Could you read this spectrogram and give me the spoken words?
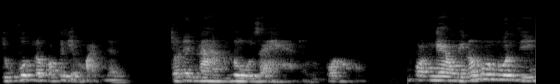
Trung Quốc nó có cái điểm mạnh này. Cho nên làm đồ rẻ thì quá khó. Bọn nghèo thì nó luôn luôn gì?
